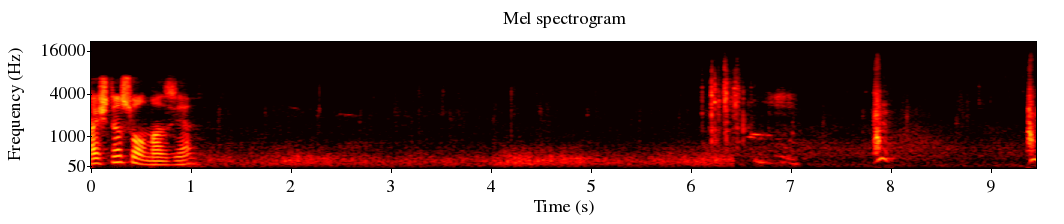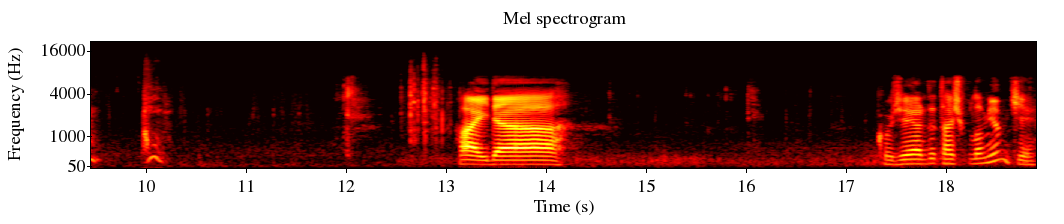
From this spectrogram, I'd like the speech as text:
Taş nasıl olmaz ya? Hayda. Koca yerde taş bulamıyorum ki.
